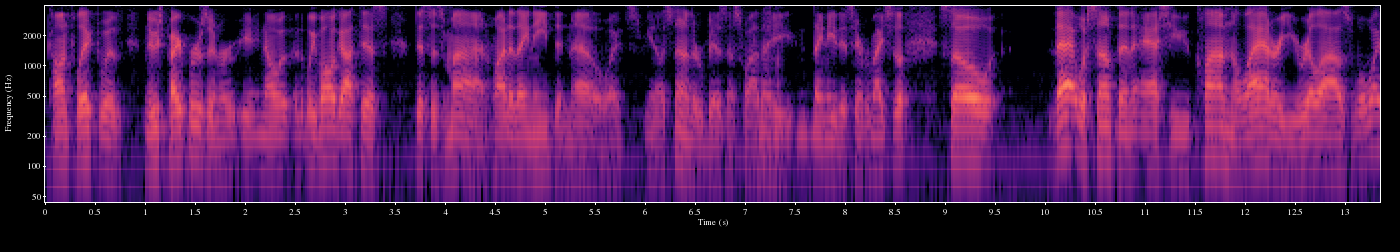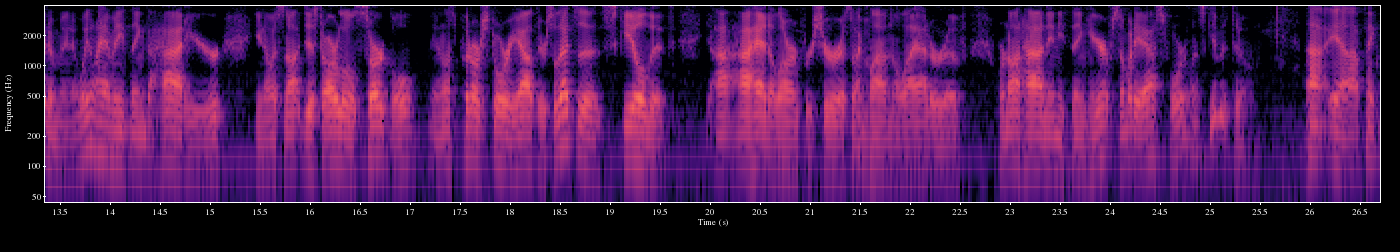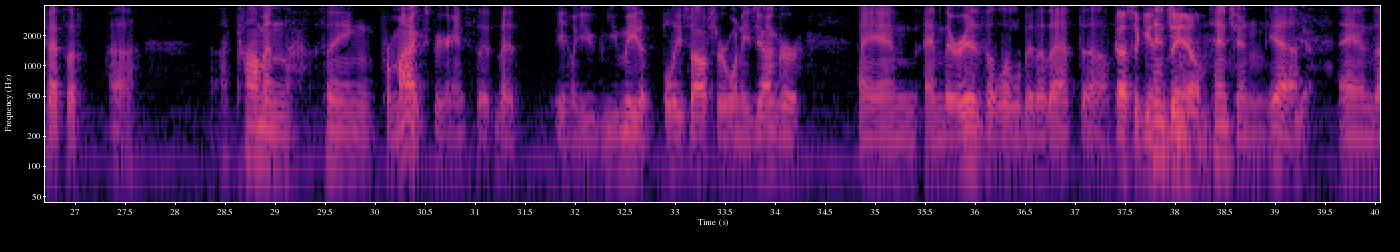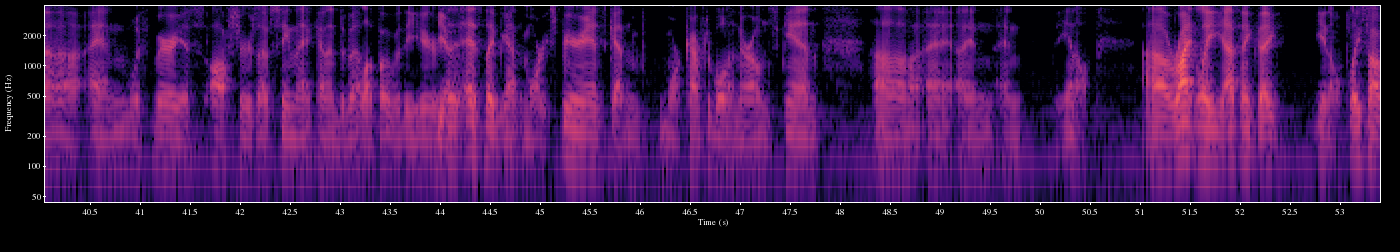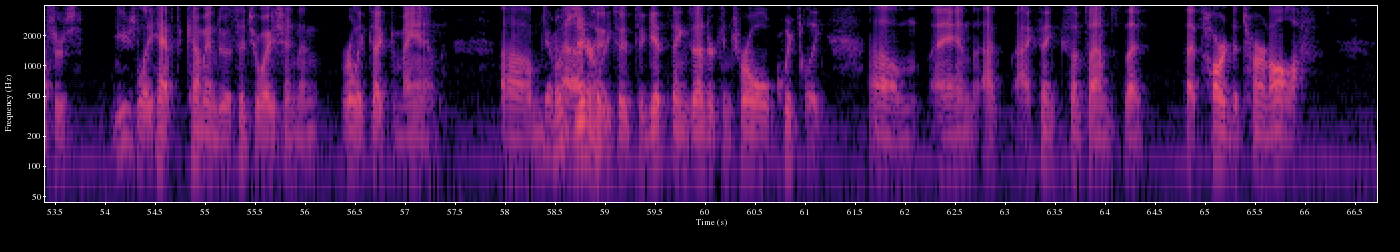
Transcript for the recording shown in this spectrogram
conflict with newspapers and you know we've all got this this is mine why do they need to know it's you know it's none of their business why they mm-hmm. they need this information so so that was something as you climb the ladder, you realize, well, wait a minute, we don't have anything to hide here. You know, it's not just our little circle. You know, let's put our story out there. So that's a skill that I, I had to learn for sure as I mm-hmm. climbed the ladder of we're not hiding anything here. If somebody asks for it, let's give it to them. Uh, yeah, I think that's a, a, a common thing from my experience that that you know you you meet a police officer when he's younger and and there is a little bit of that uh, us against tension, them tension yeah. yeah and uh, and with various officers, I've seen that kind of develop over the years yeah. as they've gotten more experience, gotten more comfortable in their own skin, uh, and and you know, uh, rightly, I think they, you know, police officers usually have to come into a situation and really take command. Um, yeah, most uh, generally. To, to, to, get things under control quickly. Um, and I, I think sometimes that that's hard to turn off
